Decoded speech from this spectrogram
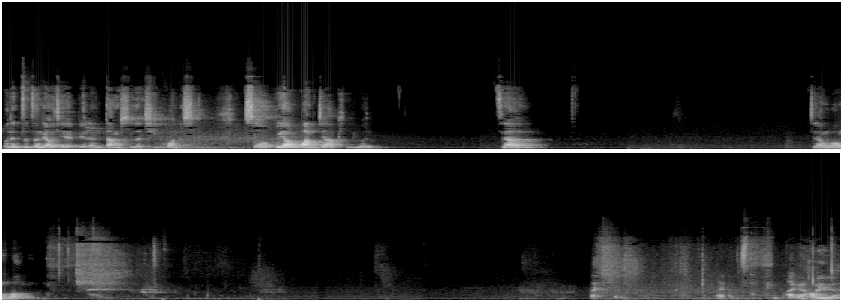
不能真正了解别人当时的情况的时时候，不要妄加评论，这样，这样往往。哎呀，好有缘！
